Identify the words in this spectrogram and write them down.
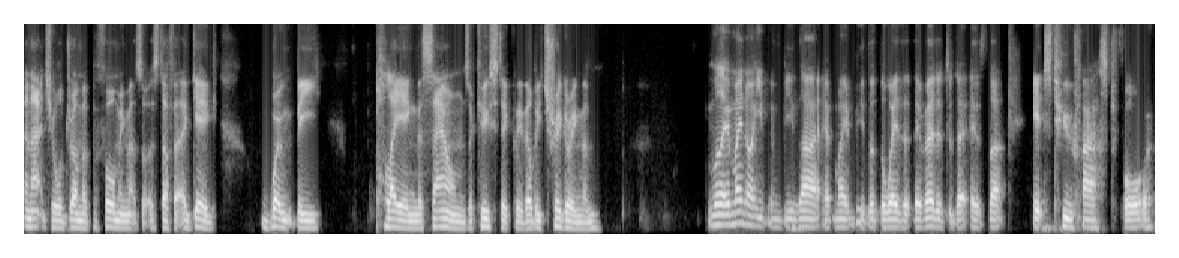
an actual drummer performing that sort of stuff at a gig won't be playing the sounds acoustically. They'll be triggering them. Well, it might not even be that. It might be that the way that they've edited it is that it's too fast for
